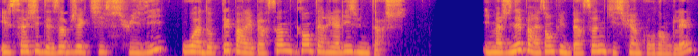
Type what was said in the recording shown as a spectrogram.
Il s'agit des objectifs suivis ou adoptés par les personnes quand elles réalisent une tâche. Imaginez par exemple une personne qui suit un cours d'anglais.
